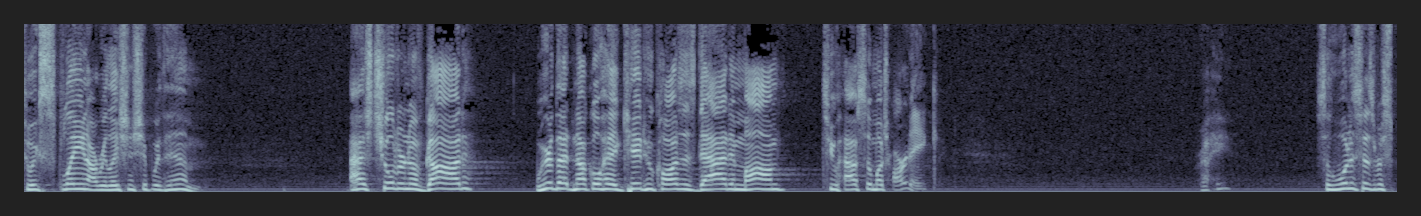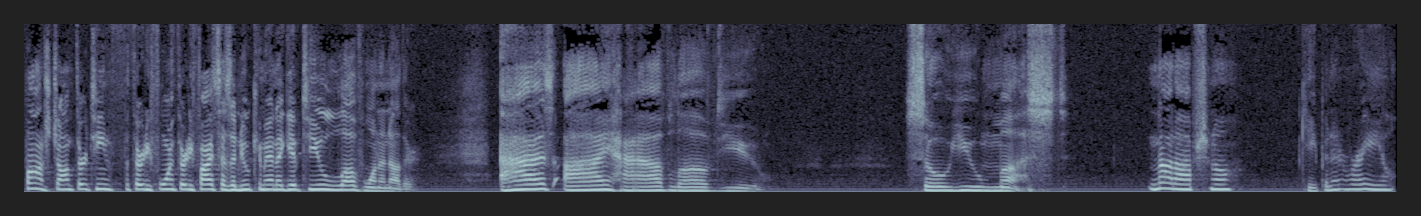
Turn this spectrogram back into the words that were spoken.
to explain our relationship with Him? As children of God, we're that knucklehead kid who causes dad and mom to have so much heartache. Right? So, what is his response? John 13, 34 and 35 says, A new command I give to you love one another. As I have loved you, so you must not optional, keeping it real.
